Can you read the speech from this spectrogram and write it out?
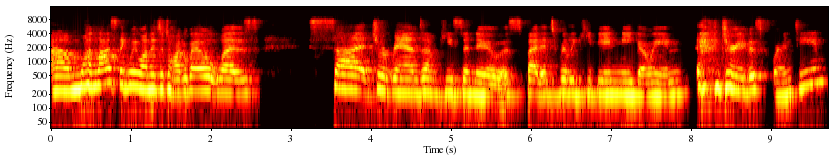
Um, one last thing we wanted to talk about was such a random piece of news, but it's really keeping me going during this quarantine.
